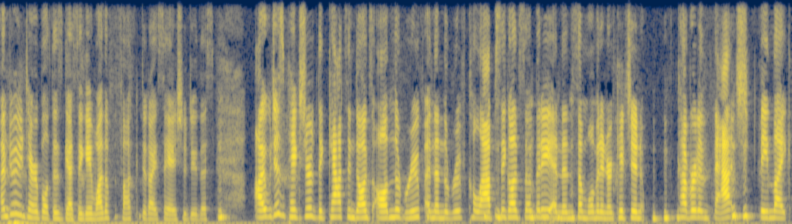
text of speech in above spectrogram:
I'm doing terrible at this guessing game. Why the fuck did I say I should do this? I just pictured the cats and dogs on the roof and then the roof collapsing on somebody and then some woman in her kitchen covered in thatch being like,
